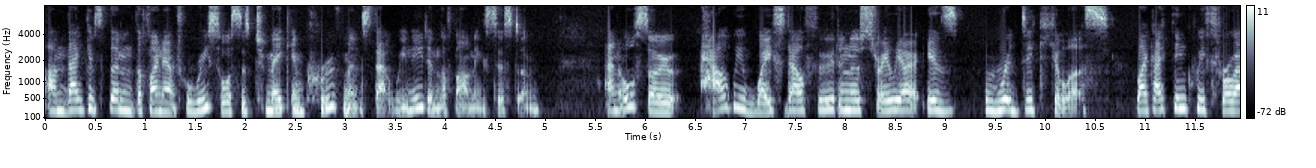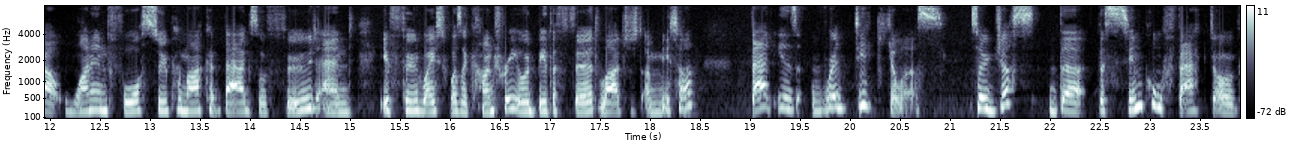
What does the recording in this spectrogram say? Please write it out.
Um, that gives them the financial resources to make improvements that we need in the farming system. And also, how we waste our food in Australia is ridiculous. Like, I think we throw out one in four supermarket bags of food, and if food waste was a country, it would be the third largest emitter. That is ridiculous. So, just the, the simple fact of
